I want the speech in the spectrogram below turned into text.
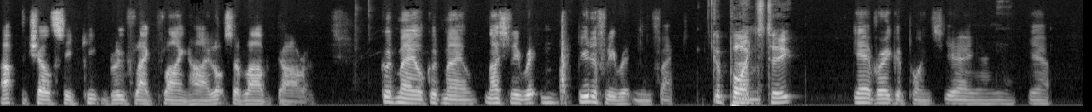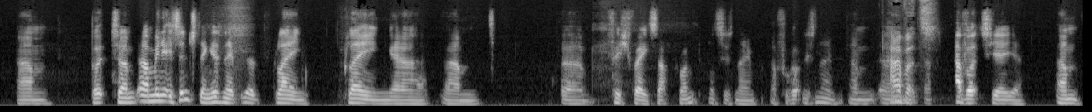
Up to Chelsea. Keep blue flag flying high. Lots of love, Dara. Good mail, good mail. Nicely written, beautifully written, in fact. Good points Um, too. Yeah, very good points. Yeah, yeah, yeah, yeah. Um, but um, I mean, it's interesting, isn't it? Playing, playing uh, um, uh, fish face up front. What's his name? I forgot his name. Um, um, Havertz. uh, Havertz. Yeah, yeah. Um,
